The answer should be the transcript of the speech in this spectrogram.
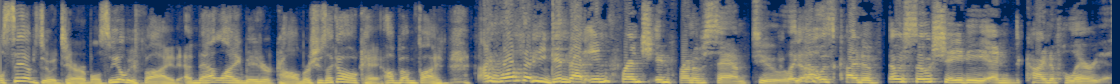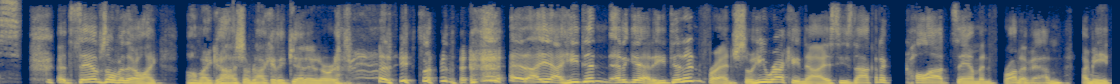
well, Sam's doing terrible, so you'll be fine. And that like made her calmer. She's like, oh, okay, i am fine. I love that he did that in French in front of Sam too. Like yes. that was kind of that was so shady and kind of hilarious. And Sam's over there like, oh my gosh, I'm not going to get it or whatever. and I, yeah, he didn't. And again, he did it in French, so he recognized he's not going to call out Sam in front of him. I mean,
